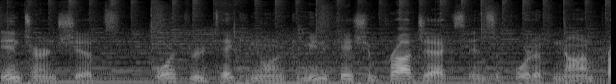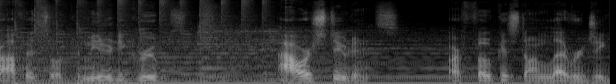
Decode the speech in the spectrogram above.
internships, or through taking on communication projects in support of nonprofits or community groups, our students are focused on leveraging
